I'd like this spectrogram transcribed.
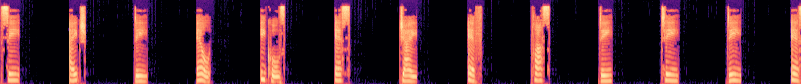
C H D L equals S J F plus D T D S.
